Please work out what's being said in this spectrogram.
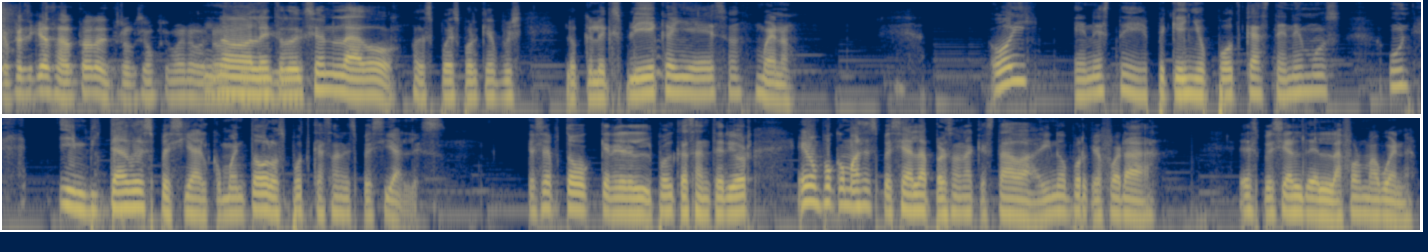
Yo pensé que ibas a dar toda la introducción primero. No, pues la introducción la hago después porque pues lo que lo explica y eso. Bueno, hoy en este pequeño podcast tenemos un invitado especial, como en todos los podcasts son especiales. Excepto que en el podcast anterior era un poco más especial la persona que estaba ahí, no porque fuera especial de la forma buena,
